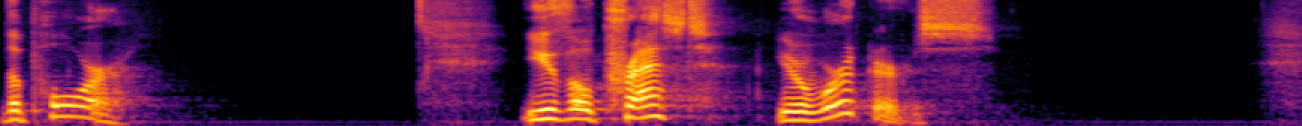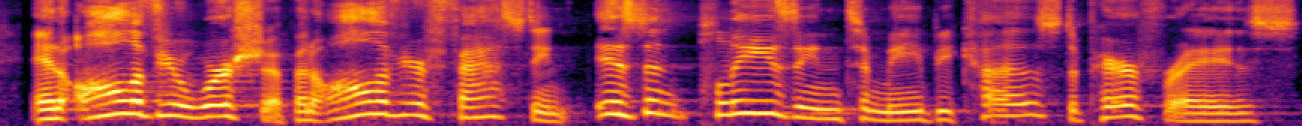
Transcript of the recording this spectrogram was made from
the poor. You've oppressed your workers. And all of your worship and all of your fasting isn't pleasing to me because, to paraphrase,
